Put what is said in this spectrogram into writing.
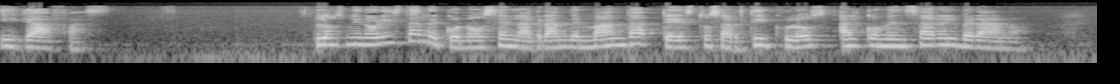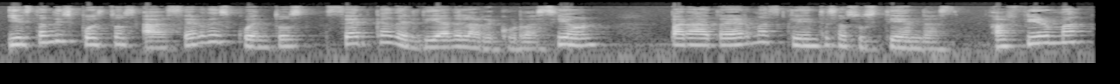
y gafas. Los minoristas reconocen la gran demanda de estos artículos al comenzar el verano y están dispuestos a hacer descuentos cerca del día de la recordación para atraer más clientes a sus tiendas, afirma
